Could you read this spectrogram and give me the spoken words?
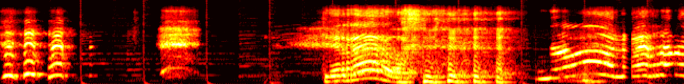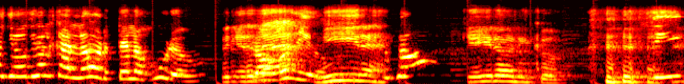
¡Qué raro! No, no es raro, yo odio el calor, te lo juro. Lo odio. Mira, qué irónico. Sí.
